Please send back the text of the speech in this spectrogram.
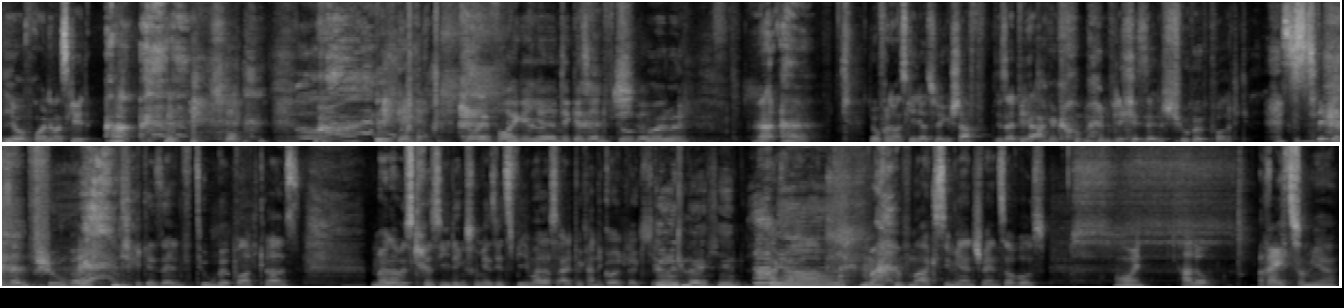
Jo, Freunde, was geht? Neue Folge hier, dicke Senftube. Jo, Freunde, was geht? Ihr habt es wieder geschafft. Ihr seid wieder angekommen beim Dicke Senftube Podcast. Dicke Senfschube. Dicke Senftube Podcast. Mein Name ist Chrissy, links von mir sitzt wie immer das altbekannte Goldlöckchen. Goldlöckchen. AKA Ma- Maximilian Schwänzerus. Moin. Hallo. Rechts von mir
